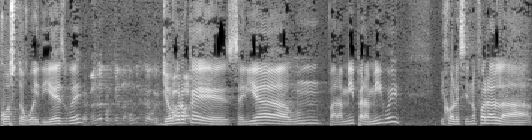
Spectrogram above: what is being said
Costo, güey, 10, güey. Depende porque es la única, güey. Yo creo que sería un, para mí, para mí, güey. Híjole, si no fuera la,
